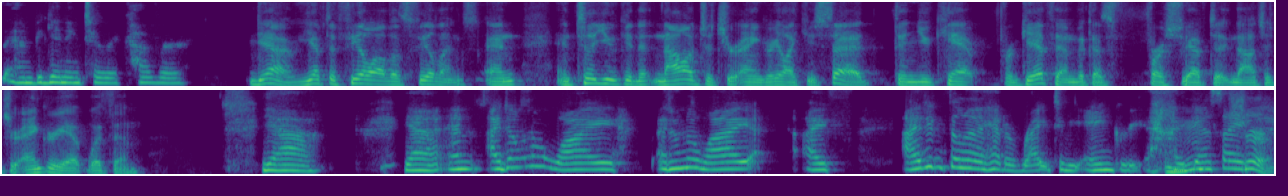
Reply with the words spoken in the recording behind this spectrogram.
and beginning to recover. Yeah, you have to feel all those feelings. And until you can acknowledge that you're angry, like you said, then you can't forgive him because first you have to acknowledge that you're angry at with him. Yeah. Yeah. And I don't know why, I don't know why I I didn't feel that I had a right to be angry. Mm-hmm, I guess I sure.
